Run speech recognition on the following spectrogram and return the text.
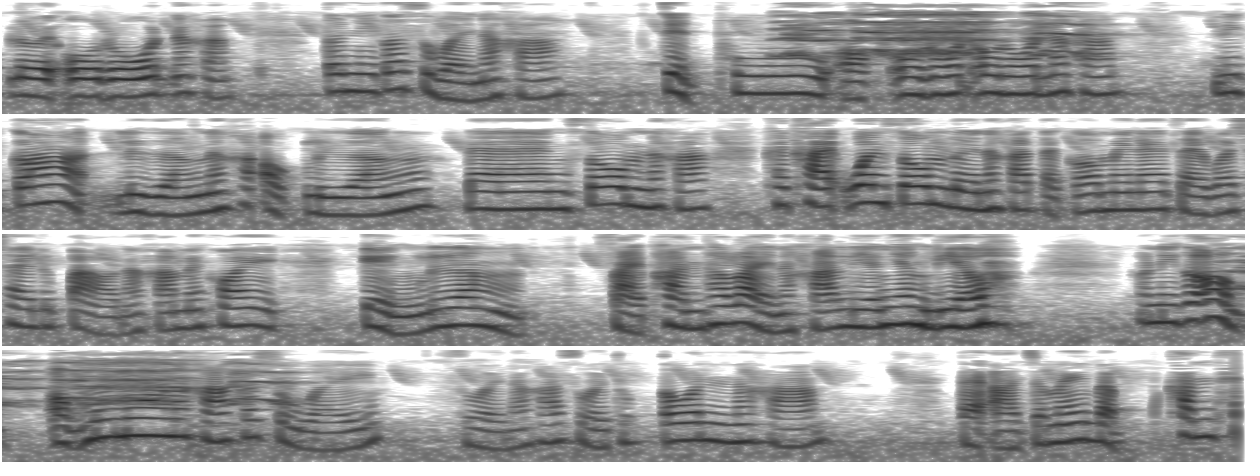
บเลยโอโรสนะคะ ต้นนี้ก็สวยนะคะ เจ็ดภูออกโอโรสโอโรสนะคะ นี่ก็เหลืองนะคะ ออกเหลืองแดงส้มนะคะ คล้ายๆ อ้วนส้มเลยนะคะ แต่ก็ไม่แน่ใจว่าใช่หรือเปล่านะคะ ไม่ค่อยเก่งเรื่องสายพันธุ์เท่าไหร่นะคะ เลี้ยงอย่างเดียววันนี้ก็ออกออกม่วงๆนะคะ ก็สวยสวยนะคะ สวยทุกต้นนะคะ แต่อาจจะไม่แบบขั้นเท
